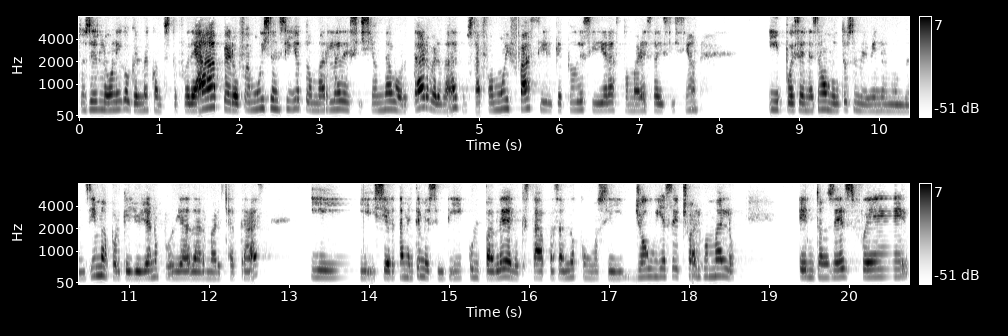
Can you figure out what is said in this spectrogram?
Entonces lo único que él me contestó fue de, ah, pero fue muy sencillo tomar la decisión de abortar, ¿verdad? O sea, fue muy fácil que tú decidieras tomar esa decisión. Y pues en ese momento se me vino el mundo encima porque yo ya no podía dar marcha atrás y, ciertamente me sentí culpable de lo que estaba pasando como si yo hubiese hecho algo malo. Entonces fue,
